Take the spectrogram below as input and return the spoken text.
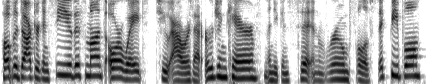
hope the doctor can see you this month, or wait two hours at urgent care. Then you can sit in a room full of sick people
